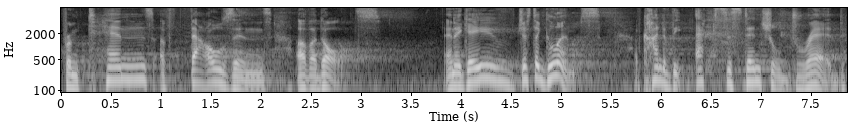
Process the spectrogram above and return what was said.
from tens of thousands of adults. And it gave just a glimpse of kind of the existential dread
